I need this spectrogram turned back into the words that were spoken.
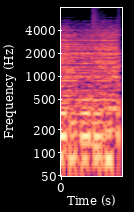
We'll be right back.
